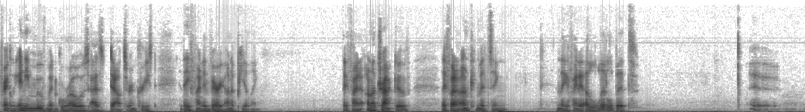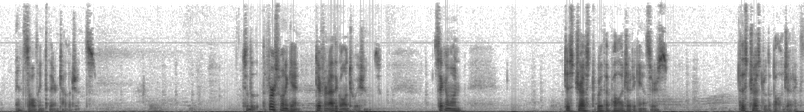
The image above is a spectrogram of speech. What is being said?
frankly, any movement grows as doubts are increased, they find it very unappealing. They find it unattractive, they find it unconvincing, and they find it a little bit uh, insulting to their intelligence. So the, the first one again, different ethical intuitions. Second one, distrust with apologetic answers. Distrust with apologetics.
